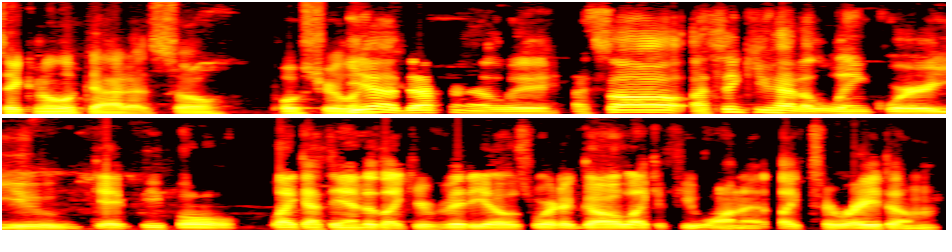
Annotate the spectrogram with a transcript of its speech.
taking a look at it. So post your link. Yeah, definitely. I saw. I think you had a link where you gave people like at the end of like your videos where to go, like if you wanted like to rate them,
